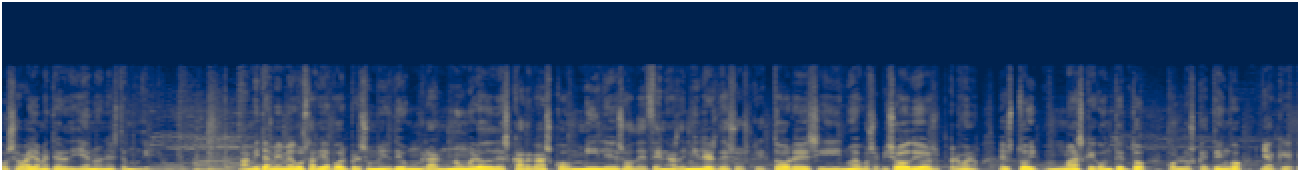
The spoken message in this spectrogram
o se vaya a meter de lleno en este mundillo. A mí también me gustaría poder presumir de un gran número de descargas con miles o decenas de miles de suscriptores y nuevos episodios, pero bueno, estoy más que contento con los que tengo, ya que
